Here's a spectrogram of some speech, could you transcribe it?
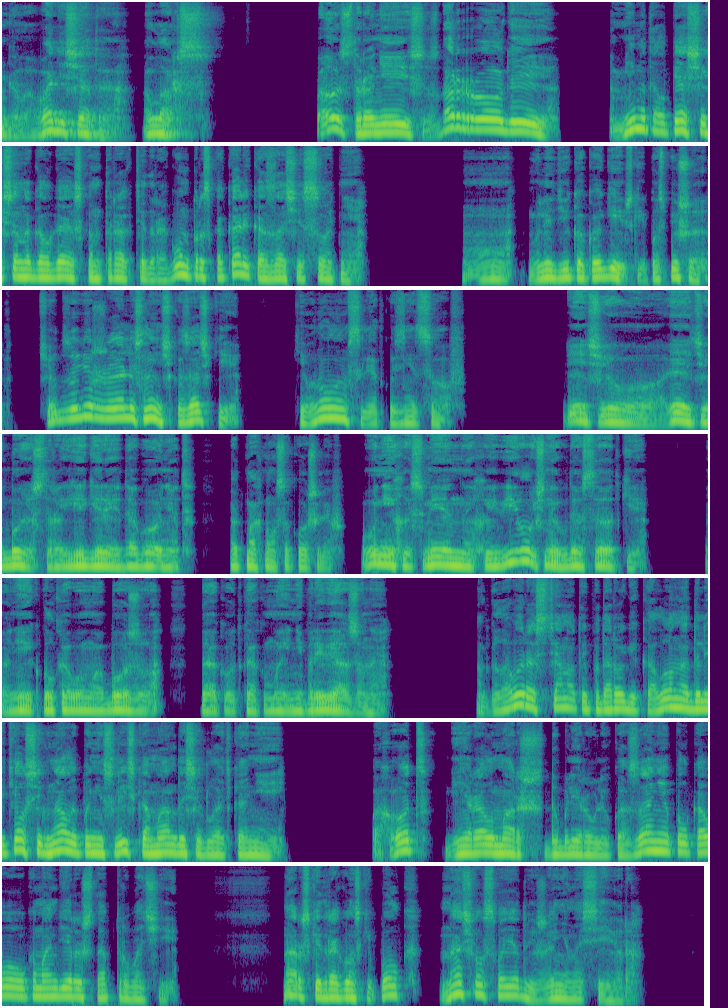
Глава десятая. Ларс. «Посторонись! С дороги!» Мимо толпящихся на Голгаевском тракте драгун проскакали казачьи сотни. «О, гляди, как Агеевский поспешает. Чё-то задержались нынче казачки!» — кивнул им вслед Кузнецов. «Ничего, эти быстро егерей догонят», — отмахнулся Кошелев. «У них и сменных, и вьючных в достатке. Они к полковому обозу, так вот, как мы, не привязаны. От головы растянутой по дороге колонны долетел сигнал, и понеслись команды седлать коней. Поход, генерал-марш дублировали указания полкового командира штаб-трубачи. Нарвский драгунский полк начал свое движение на север.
